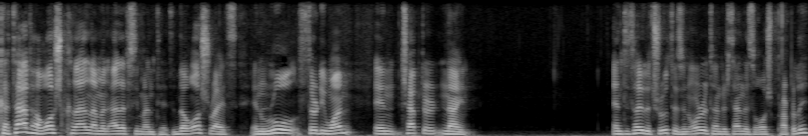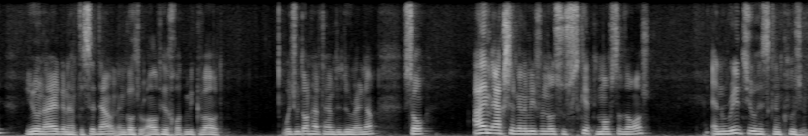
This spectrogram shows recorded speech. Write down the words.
כתב הראש כלל ל"א סימן ט'. The Rosh writes in Rule 31 in chapter 9. And to tell you the truth is, in order to understand this Rosh properly, you and I are going to have to sit down and go through all of Hilchot Mikvaot, which we don't have time to do right now. So I'm actually going to be from those who skip most of the Rosh and read to you his conclusion.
